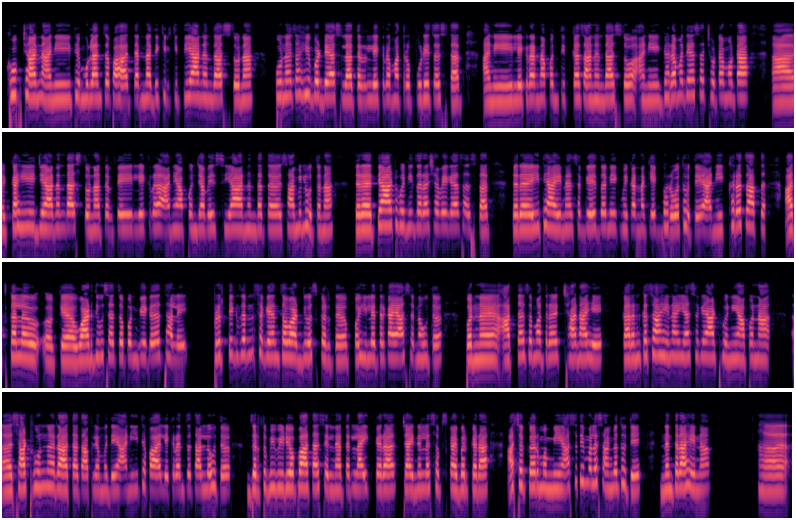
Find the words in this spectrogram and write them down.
खूप छान आणि इथे मुलांचं पहा त्यांना देखील किती आनंद असतो ना. कोणाचाही बर्थडे असला तर लेकरं मात्र पुढेच असतात आणि लेकरांना पण तितकाच आनंद असतो आणि घरामध्ये असा छोटा-मोठा काही जे आनंद असतो ना, तर ते लेकरं आणि आपण ज्यावेळेस या आनंदात अ, सामील होतो ना, तर अ, त्या आठवणी जराशा वेगळ्याच असतात. तर अ, इथे आहे ना सगळेजण एकमेकांना केक भरवत होते आणि खरंच आता आजकाल अ, वाढदिवसाचं पण वेगळंच झालंय. प्रत्येकजण सगळ्यांचा वाढदिवस करतं. पहिले तर काय असं नव्हतं. पण अ, आत्ताचं मात्र छान आहे. कारण कसं आहे ना, या सगळ्या आठवणी आपण आ साठवून राहतात आपल्यामध्ये आणि इथे पहा लेकरांचं चाललं होतं, "जर तुम्ही व्हिडिओ पाहत असेल ना, तर लाईक करा, चॅनलला सबस्क्रायबर करा, असं कर मम्मी." असं ते मला सांगत होते. नंतर आहे ना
